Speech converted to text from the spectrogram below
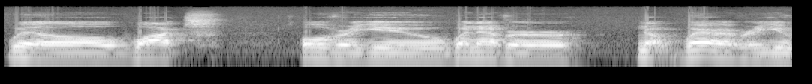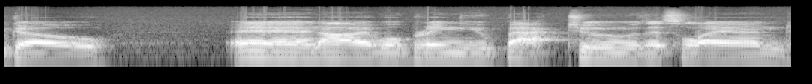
will watch over you whenever, no, wherever you go, and I will bring you back to this land.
